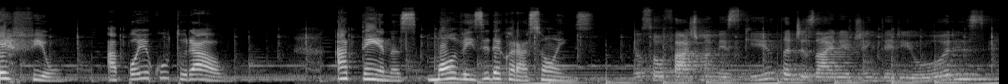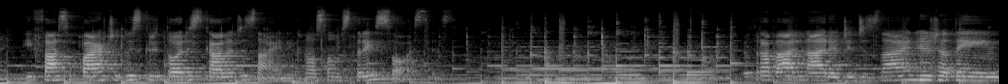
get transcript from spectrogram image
Perfil: Apoio Cultural. Atenas Móveis e Decorações. Eu sou Fátima Mesquita, designer de interiores e faço parte do escritório Scala Design, que nós somos três sócias. Eu trabalho na área de designer já tem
